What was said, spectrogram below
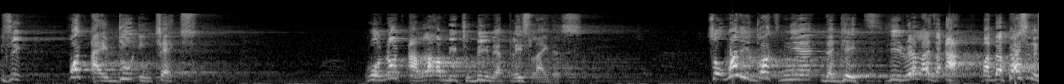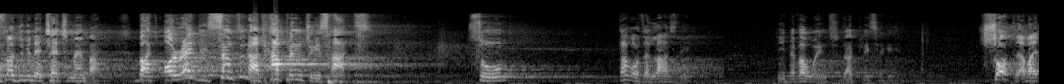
you see, what I do in church will not allow me to be in a place like this. So when he got near the gate, he realized that, ah, but the person is not even a church member. But already something had happened to his heart. So that was the last day. He never went to that place again. Shortly, about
